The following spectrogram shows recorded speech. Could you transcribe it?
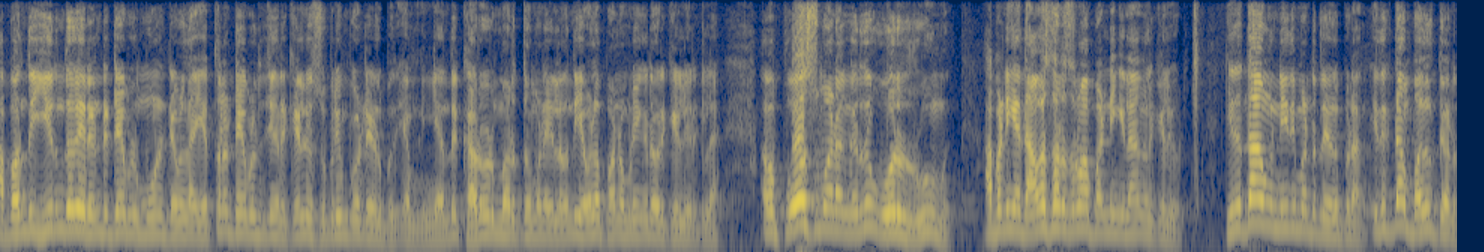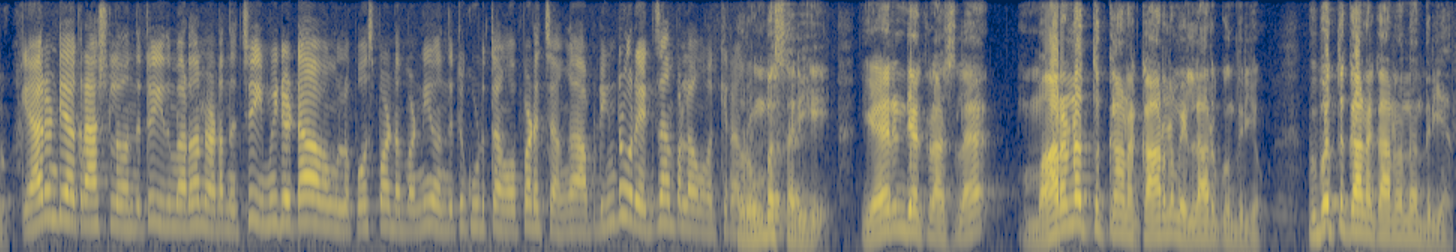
அப்போ வந்து இருந்ததே ரெண்டு டேபிள் மூணு டேபிள் தான். எத்தனை டேபிள் இருந்துங்கிற கேள்வி சுப்ரீம் கோர்ட் எழுப்புது. நீங்கள் வந்து கரூர் மருத்துவமனையில் வந்து எவ்வளோ பண்ண முடியுங்கிற ஒரு கேள்வி இருக்குல்ல. அப்போ போஸ்ட்மார்ட்டங்கிறது ஒரு ரூம் அப்போ நீங்கள் அதை அவசர அவசரமாக பண்ணீங்களாங்கிற கேள்வி. இதுதான் அவங்க நீதிமன்றத்தில் எழுப்புறாங்க. இதுக்கு தான் பதில் தேடணும். ஏர் இந்தியா கிராஷ்ல வந்துட்டு இது மாதிரி தான் நடந்துச்சு இமீடியட்டா அவங்கள போஸ்ட்மார்ட்டம் பண்ணி வந்துட்டு கொடுத்தாங்க ஒப்படைச்சாங்க அப்படின்ற ஒரு எக்ஸாம்பிள் அவங்க வைக்கிறாங்க. ரொம்ப சரி. ஏர் இந்தியா கிராஸில் மரணத்துக்கான காரணம் எல்லாருக்கும் தெரியும். விபத்துக்கான காரணம் தான் தெரியாது.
